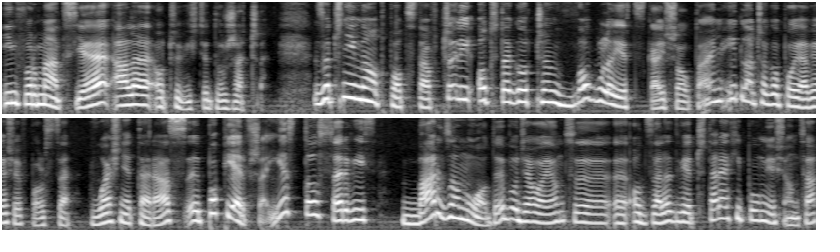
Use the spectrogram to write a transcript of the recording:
informacje, ale oczywiście do rzeczy. Zacznijmy od podstaw, czyli od tego, czym w ogóle jest Sky Showtime i dlaczego pojawia się w Polsce właśnie teraz. Po pierwsze, jest to serwis bardzo młody, bo działający e, od zaledwie 4,5 miesiąca,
